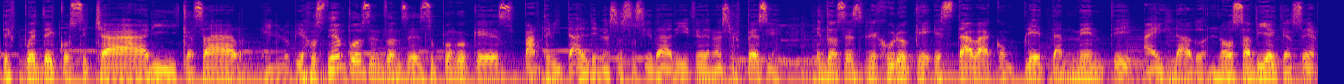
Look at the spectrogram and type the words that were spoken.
después de cosechar y cazar en los viejos tiempos, entonces supongo que es parte vital de nuestra sociedad y de nuestra especie. Entonces le juro que estaba completamente aislado, no sabía qué hacer.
